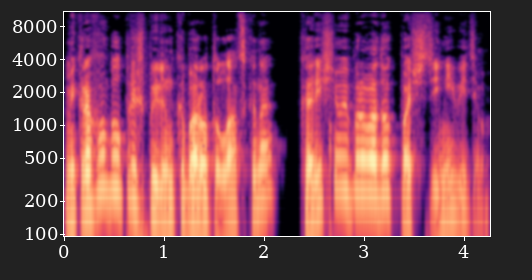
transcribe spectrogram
Микрофон был пришпилен к обороту лацкана, коричневый проводок почти невидим.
